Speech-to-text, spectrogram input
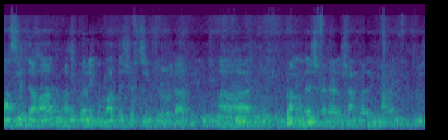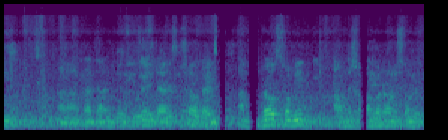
বাসির জামাল, আমি দৈনিক বাংলাদেশের চিফ রিপোর্টার, আর বাংলাদেশ ফেডারেল সাংবাদিক ইউনিয়ন আপনারা জানেন যদিও এটা সরকারি আমরাও শ্রমিক, আমাদের সংগঠন শ্রমিক।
